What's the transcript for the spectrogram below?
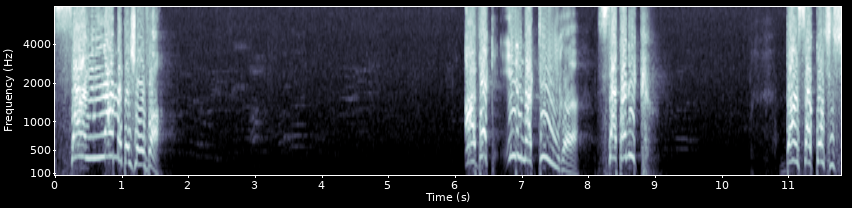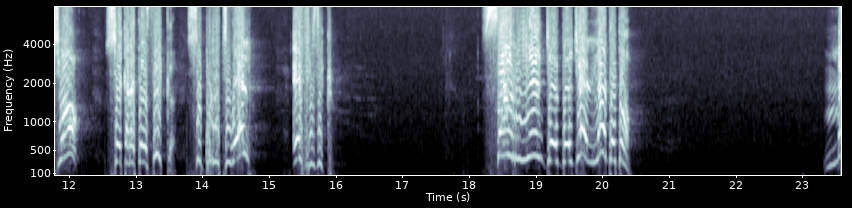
sans l'âme de Jéhovah. Avec une nature satanique. Dans sa constitution, ses caractéristiques spirituelles et physiques. Sans rien de Dieu là-dedans. Mais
